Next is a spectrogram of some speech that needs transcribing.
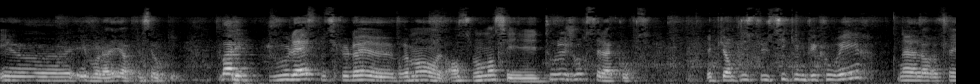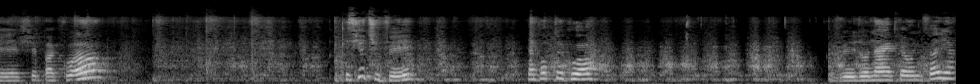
Et, et, voilà. Et après, c'est OK. Bon, allez, je vous laisse. Parce que là, vraiment, en ce moment, c'est tous les jours, c'est la course. Et puis en plus, Lucie qui me fait courir? Alors, elle fait je sais pas quoi. Qu'est-ce que tu fais? N'importe quoi. Je vais lui donner un crayon, une feuille, hein,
